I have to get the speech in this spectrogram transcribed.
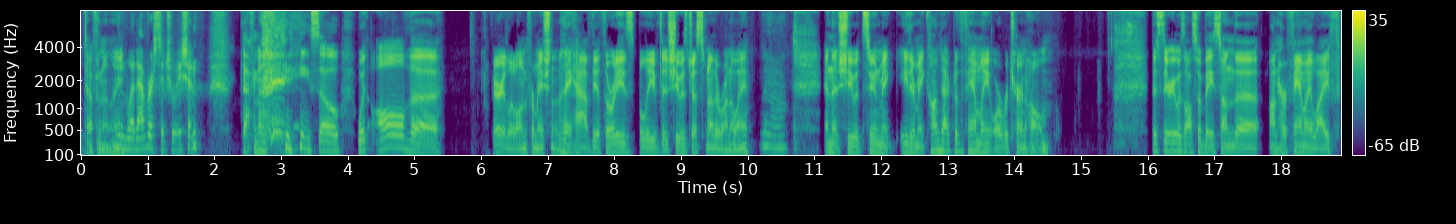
Definitely. in whatever situation. Definitely. so, with all the very little information that they have, the authorities believe that she was just another runaway Mm. and that she would soon make either make contact with the family or return home. This theory was also based on the on her family life.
